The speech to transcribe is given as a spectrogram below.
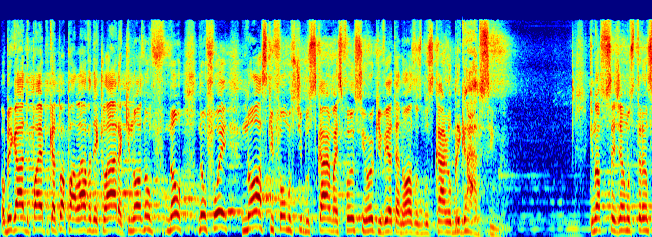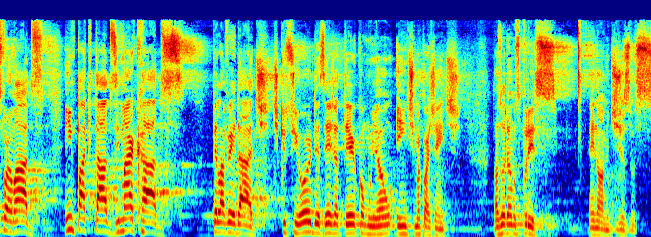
Obrigado, Pai, porque a Tua palavra declara que nós não, não, não foi nós que fomos te buscar, mas foi o Senhor que veio até nós nos buscar. Obrigado, Senhor. Que nós sejamos transformados impactados e marcados pela verdade de que o Senhor deseja ter comunhão íntima com a gente. Nós oramos por isso, em nome de Jesus.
